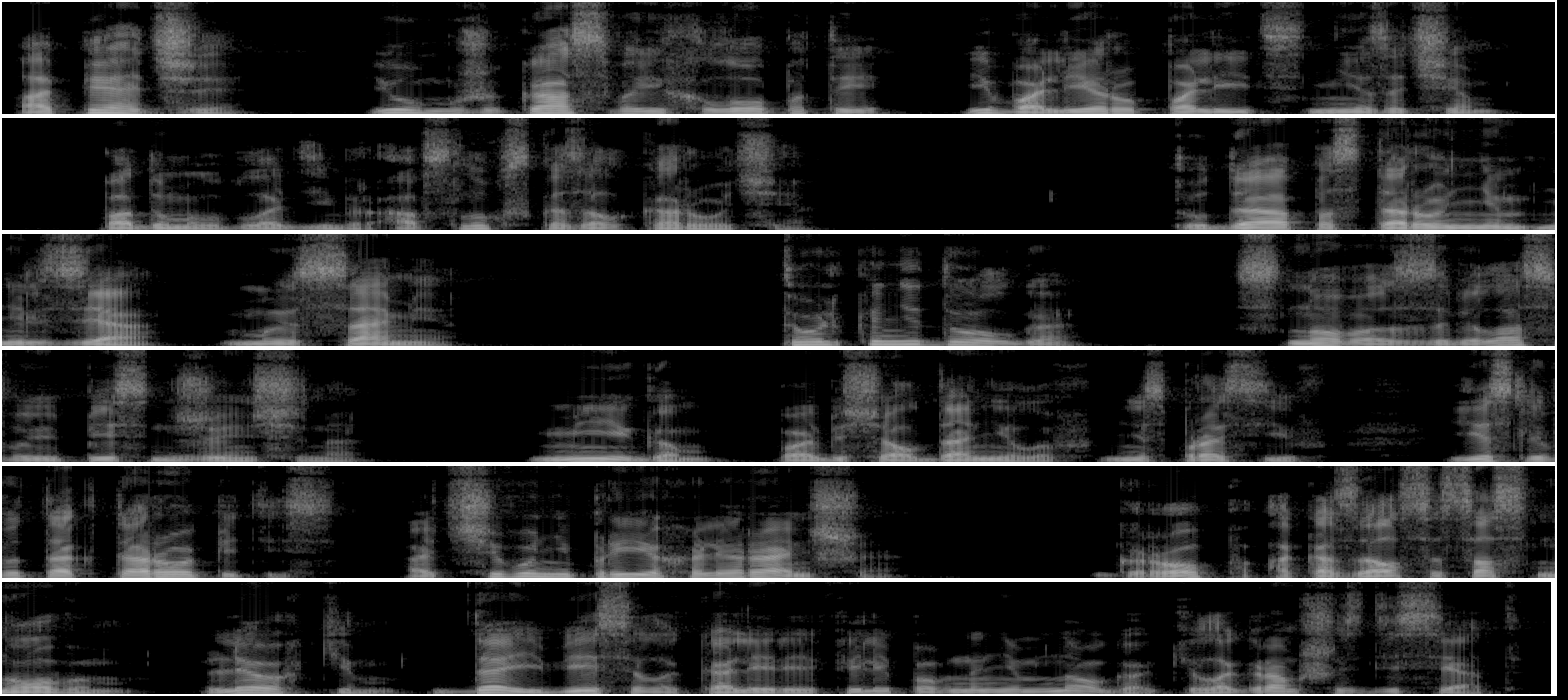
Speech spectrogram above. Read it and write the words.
Опять же и у мужика свои хлопоты и валеру полить незачем подумал владимир а вслух сказал короче. Туда посторонним нельзя мы сами только недолго. Снова завела свою песнь женщина. Мигом пообещал данилов не спросив если вы так торопитесь отчего не приехали раньше? Гроб оказался сосновым легким да и весело калерия филипповна немного килограмм шестьдесят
